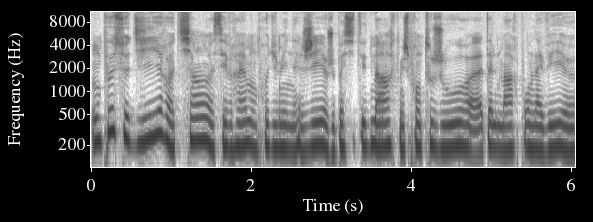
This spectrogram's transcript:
On peut se dire, tiens, c'est vrai, mon produit ménager, je ne vais pas citer de marque, mais je prends toujours euh, telle marque pour laver euh,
